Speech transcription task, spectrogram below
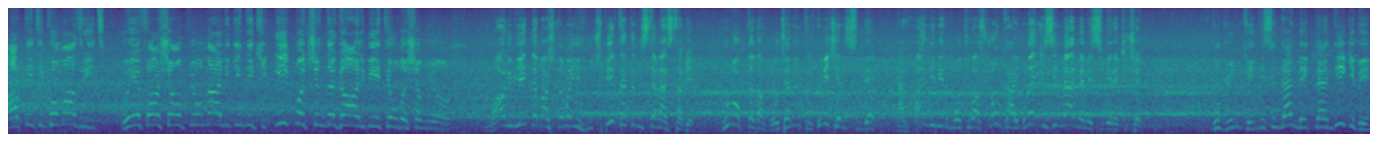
Atletico Madrid UEFA Şampiyonlar Ligi'ndeki ilk maçında galibiyete ulaşamıyor. Mağlubiyetle başlamayı hiçbir takım istemez tabii. Bu noktada hocanın takım içerisinde herhangi bir motivasyon kaybına izin vermemesi gerekecek. Bugün kendisinden beklendiği gibi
